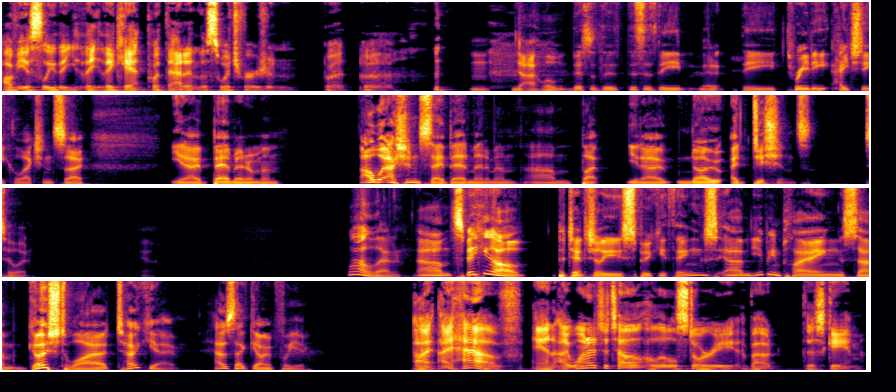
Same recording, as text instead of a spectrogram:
Obviously, they they, they can't put that in the Switch version, but uh, Mm. Yeah, well, this is the this is the the 3D HD collection, so you know, bare minimum. I w- I shouldn't say bare minimum, um, but you know, no additions to it. Yeah. Well then, um, speaking of potentially spooky things, um, you've been playing some Ghostwire Tokyo. How's that going for you? I I have, and I wanted to tell a little story about this game.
